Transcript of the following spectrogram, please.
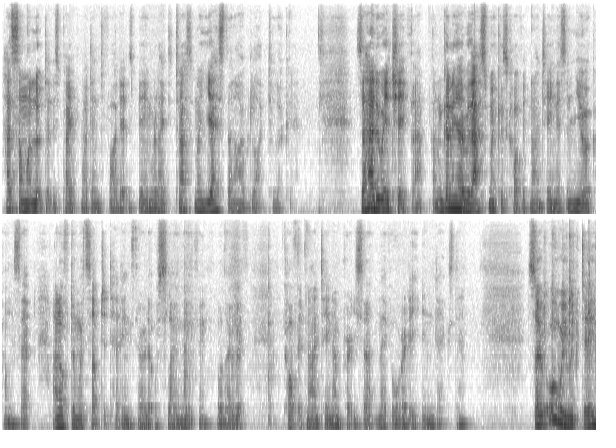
has someone looked at this paper and identified it as being related to asthma? Yes, then I would like to look at it. So how do we achieve that? I'm going to go with asthma because COVID-19 is a newer concept and often with subject headings they're a little slow moving, although with COVID-19 I'm pretty certain they've already indexed it. So all we would do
